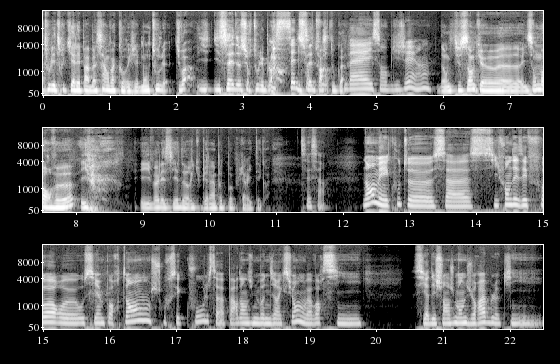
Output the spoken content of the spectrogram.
tous les trucs qui allaient pas, bah, ça on va corriger. Bon, tout tu vois, ils, cèdent sur tous les plans. Ils cèdent, partout. Quoi. Bah, ils sont obligés. Hein. Donc tu sens qu'ils ils sont morveux et ils veulent essayer de récupérer un peu de popularité. C'est ça. Non, mais écoute, euh, ça, s'ils font des efforts euh, aussi importants, je trouve que c'est cool, ça part dans une bonne direction. On va voir si s'il y a des changements durables qui,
